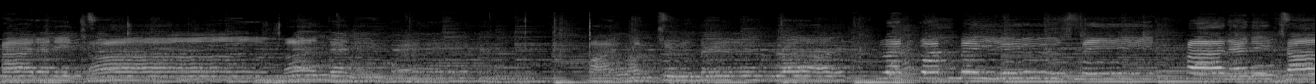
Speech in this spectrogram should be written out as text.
at any time and anywhere. I want to live right, that God may use me at any time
